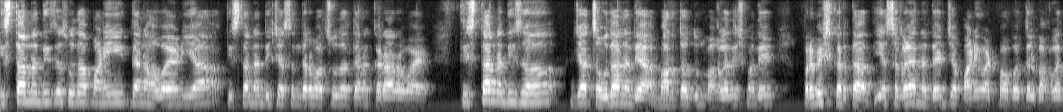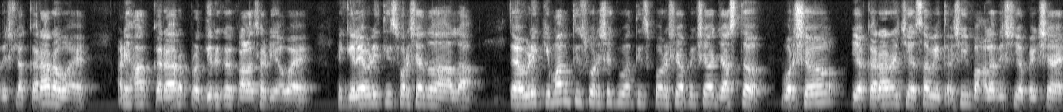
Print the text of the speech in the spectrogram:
तिस्ता नदीचं सुद्धा पाणी त्यांना हवं आहे आणि या तिस्ता नदीच्या संदर्भात सुद्धा त्यांना करार हवा आहे. तिस्ता नदीसह ज्या चौदा नद्या भारतातून बांगलादेशमध्ये प्रवेश करतात या सगळ्या नद्यांच्या पाणी वाटपाबद्दल बांगलादेशला करार हवा आहे आणि हा करार प्रदीर्घ काळासाठी हवा आहे. गेल्या वेळी तीस वर्षाचा आला त्यावेळी किमान तीस वर्ष किंवा तीस वर्षापेक्षा जास्त वर्ष या कराराची असावीत अशी बांगलादेशची अपेक्षा आहे.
